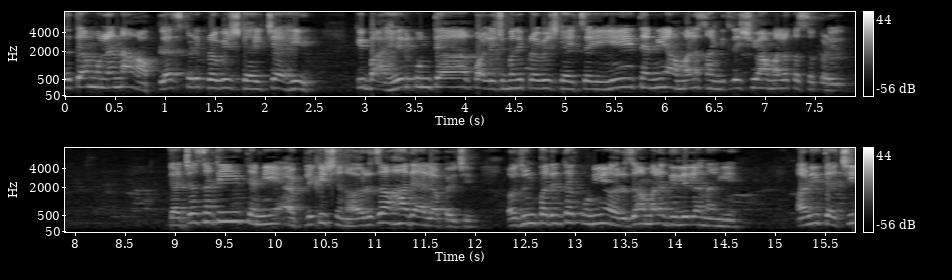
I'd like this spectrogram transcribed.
तर त्या मुलांना आपल्याचकडे प्रवेश घ्यायचे आहेत की बाहेर कोणत्या कॉलेजमध्ये प्रवेश घ्यायचा आहे हे त्यांनी आम्हाला सांगितल्याशिवाय आम्हाला कसं कळेल? त्याच्यासाठी त्यांनी ॲप्लिकेशन अर्ज हा द्यायला पाहिजे. अजूनपर्यंत कोणी अर्ज आम्हाला दिलेला नाही आहे आणि त्याची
